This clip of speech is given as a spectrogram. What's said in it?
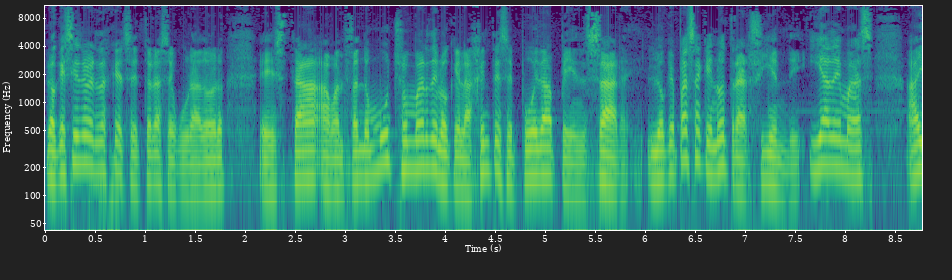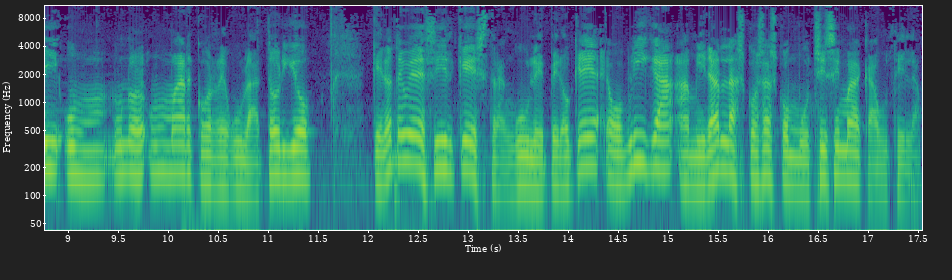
Lo que sí es verdad es que el sector asegurador está avanzando mucho más de lo que la gente se pueda pensar. Lo que pasa que no trasciende y además hay un, un marco regulatorio que no te voy a decir que estrangule, pero que obliga a mirar las cosas con muchísima cautela.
